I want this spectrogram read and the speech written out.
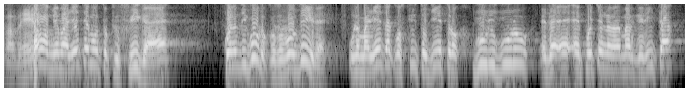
va bene. No, la mia maglietta è molto più figa, eh. Quella di Guru cosa vuol dire? Una maglietta con scritto dietro Guru Guru e, e- e poi c'è una margherita?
